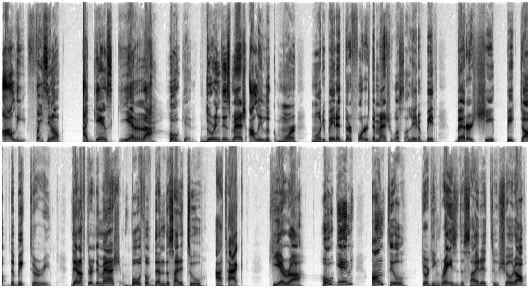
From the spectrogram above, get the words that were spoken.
Allie facing up against Kiera Hogan. During this match, Allie looked more motivated, therefore, the match was a little bit better. She picked up the victory. Then, after the match, both of them decided to attack Kiera Hogan until Jordynne Grace decided to show up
